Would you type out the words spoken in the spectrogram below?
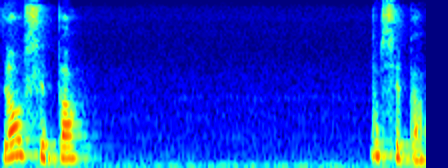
là, on ne sait pas. On ne sait pas.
